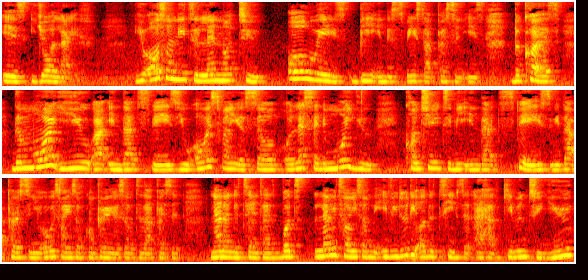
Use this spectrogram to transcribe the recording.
is your life. You also need to learn not to always be in the space that person is. Because the more you are in that space you always find yourself or let's say the more you continue to be in that space with that person you always find yourself comparing yourself to that person nine out of ten times. But let me tell you something. If you do the other tips that i have given to you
